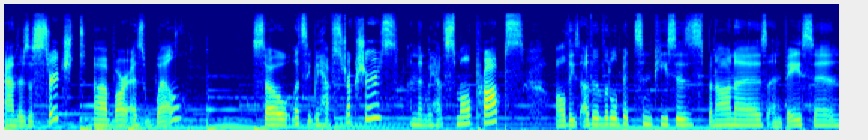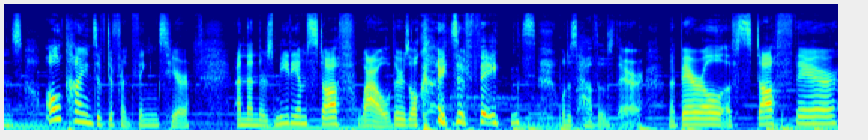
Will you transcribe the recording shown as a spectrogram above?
and there's a search uh, bar as well. So let's see, we have structures and then we have small props, all these other little bits and pieces, bananas and basins, all kinds of different things here. And then there's medium stuff. Wow, there's all kinds of things. We'll just have those there. And a barrel of stuff there.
